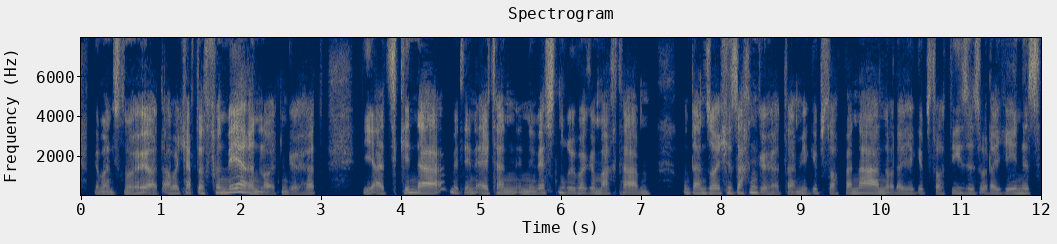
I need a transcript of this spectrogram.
wenn man es nur hört. Aber ich habe das von mehreren Leuten gehört, die als Kinder mit den Eltern in den Westen rüber gemacht haben und dann solche Sachen gehört haben. Hier gibt's doch Bananen oder hier gibt's doch dieses oder jenes.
